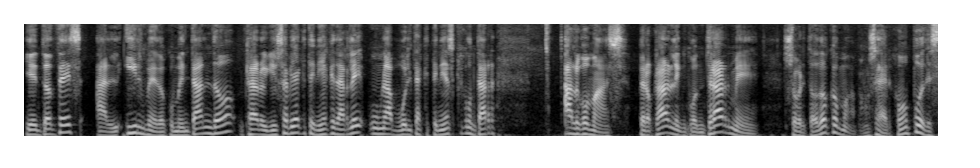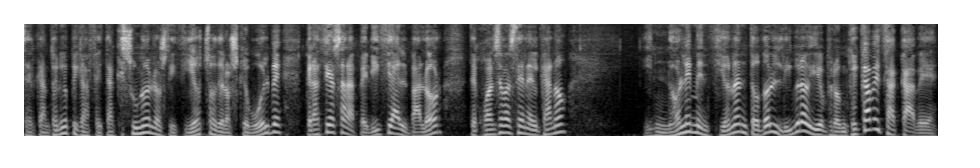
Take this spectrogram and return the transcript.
Y entonces, al irme documentando, claro, yo sabía que tenía que darle una vuelta, que tenías que contar algo más. Pero claro, al encontrarme, sobre todo como, vamos a ver, ¿cómo puede ser que Antonio Pigafetta, que es uno de los 18 de los que vuelve, gracias a la pericia, el valor de Juan Sebastián Elcano, y no le mencionan todo el libro. Y yo, pero ¿en qué cabeza cabe?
